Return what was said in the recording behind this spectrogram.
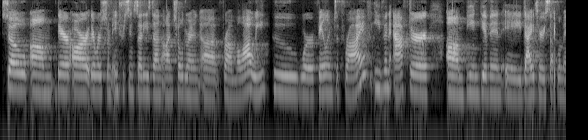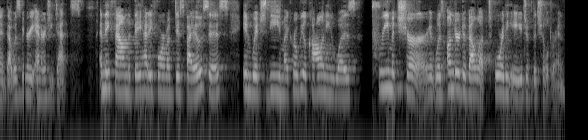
So um, there are there were some interesting studies done on children uh, from Malawi who were failing to thrive even after um, being given a dietary supplement that was very energy dense. And they found that they had a form of dysbiosis in which the microbial colony was premature. It was underdeveloped for the age of the children.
